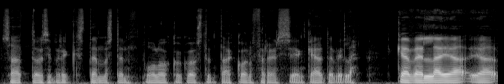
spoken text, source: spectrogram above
saattoi esimerkiksi tämmöisten puoluekokousten tai konferenssien käytävillä kävellä ja, ja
